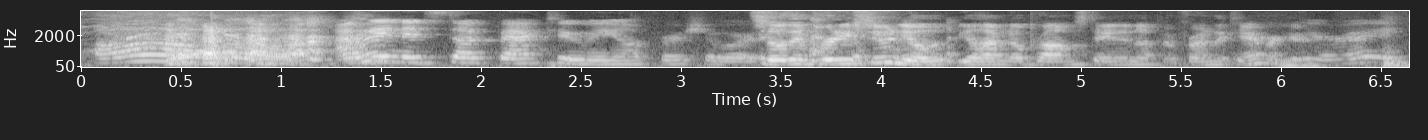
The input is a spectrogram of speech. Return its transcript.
Oh, I'm getting it stuck back to me, for sure. So then pretty soon you'll you'll have no problem standing up in front of the camera here. You're right.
